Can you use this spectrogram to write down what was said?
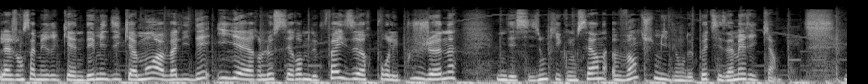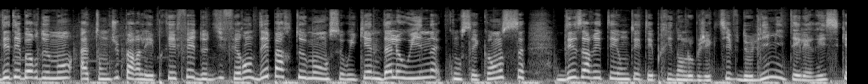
L'agence américaine des médicaments a validé hier le sérum de Pfizer pour les plus jeunes, une décision qui concerne 28 millions de petits Américains. Des débordements attendus par les préfets de différents départements ce week-end d'Halloween. Conséquence, des arrêtés ont été pris dans l'objectif de limiter les risques.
